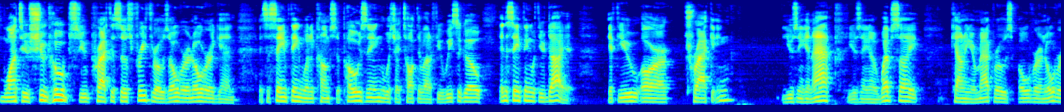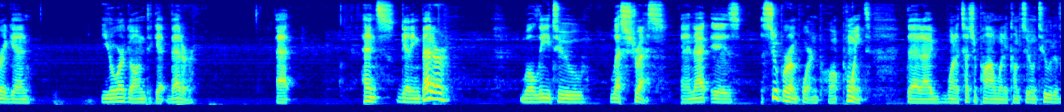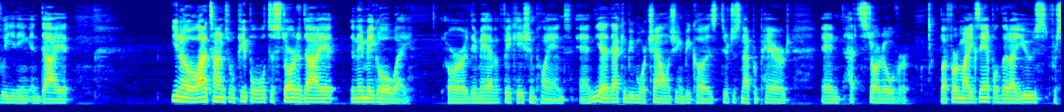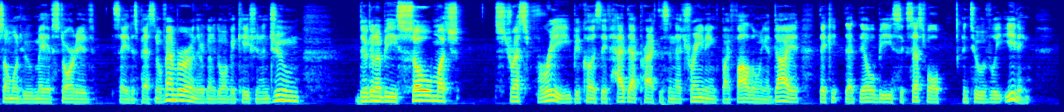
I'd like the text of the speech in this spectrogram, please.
want to shoot hoops, you practice those free throws over and over again. It's the same thing when it comes to posing, which I talked about a few weeks ago, and the same thing with your diet. If you are tracking using an app, using a website, counting your macros over and over again, you're going to get better at hence getting better will lead to less stress. And that is a super important po- point that I want to touch upon when it comes to intuitively eating and diet you know, a lot of times when people will just start a diet and they may go away or they may have a vacation planned. And yeah, that can be more challenging because they're just not prepared and have to start over. But for my example that I use for someone who may have started, say, this past November and they're going to go on vacation in June, they're going to be so much stress free because they've had that practice and that training by following a diet they can, that they'll be successful intuitively eating.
